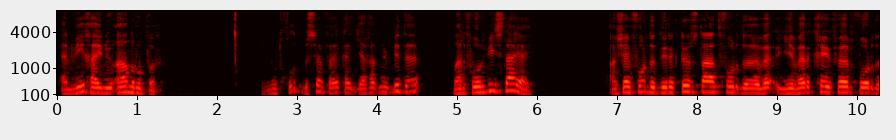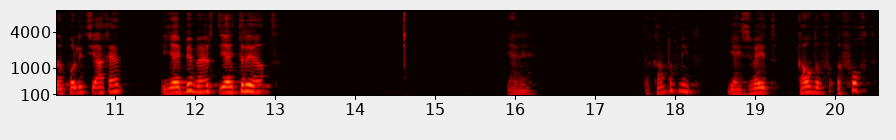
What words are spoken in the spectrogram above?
En wie ga je nu aanroepen? Je moet goed beseffen, kijk, jij gaat nu bidden, maar voor wie sta jij? Als jij voor de directeur staat, voor de, je werkgever, voor de politieagent, jij bibbert, jij trilt. Ja, nee. Dat kan toch niet? Jij zweet koude vocht.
